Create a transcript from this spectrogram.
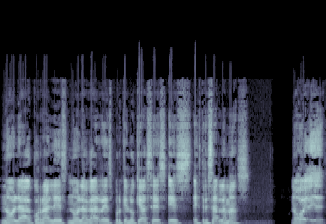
no la acorrales, no la agarres, porque lo que haces es estresarla más. No, eh,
